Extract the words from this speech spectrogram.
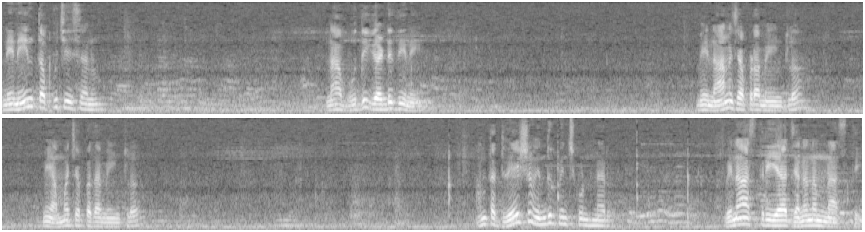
నేనేం తప్పు చేశాను? నా బుద్ధి గడ్డి తిని మీ నాన్న చెప్పడా మీ ఇంట్లో? మీ అమ్మ చెప్పదా మీ ఇంట్లో? అంత ద్వేషం ఎందుకు పెంచుకుంటున్నారు? వినా స్త్రీయ జననం నాస్తి.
